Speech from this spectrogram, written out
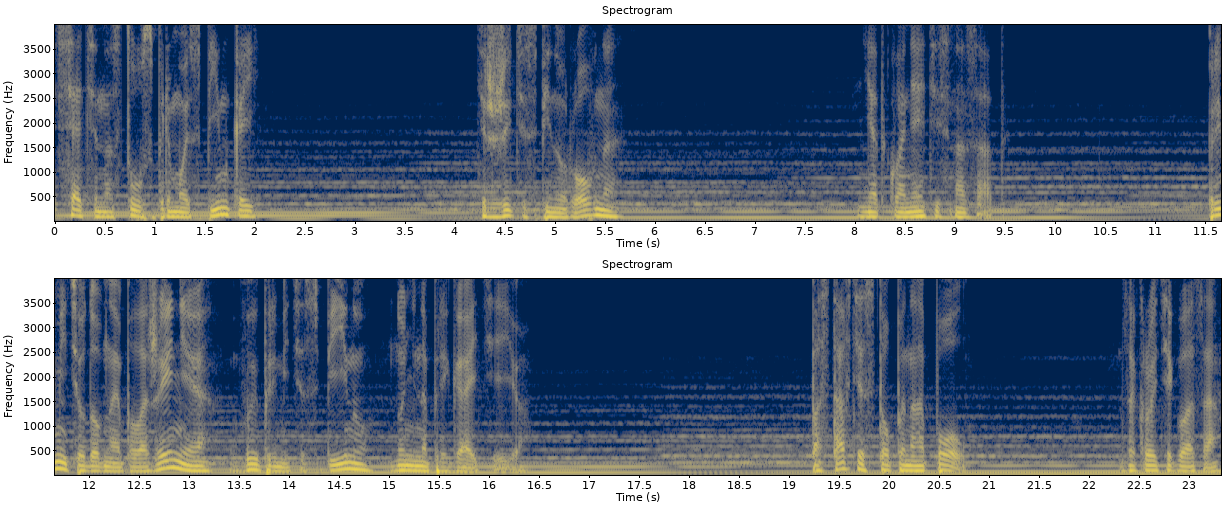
Сядьте на стул с прямой спинкой. Держите спину ровно. Не отклоняйтесь назад – Примите удобное положение, выпрямите спину, но не напрягайте ее. Поставьте стопы на пол. Закройте глаза.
